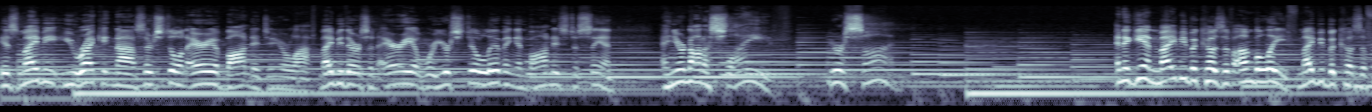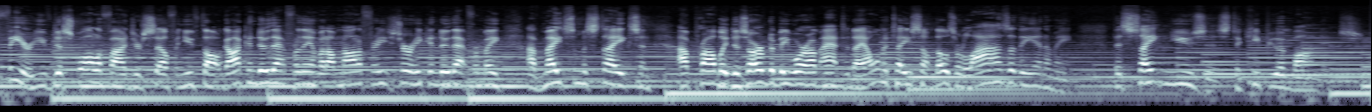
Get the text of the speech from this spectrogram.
is maybe you recognize there's still an area of bondage in your life. Maybe there's an area where you're still living in bondage to sin and you're not a slave, you're a son. And again, maybe because of unbelief, maybe because of fear, you've disqualified yourself and you've thought, God can do that for them, but I'm not sure He can do that for me. I've made some mistakes and I probably deserve to be where I'm at today. I want to tell you something. Those are lies of the enemy that Satan uses to keep you in bondage.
